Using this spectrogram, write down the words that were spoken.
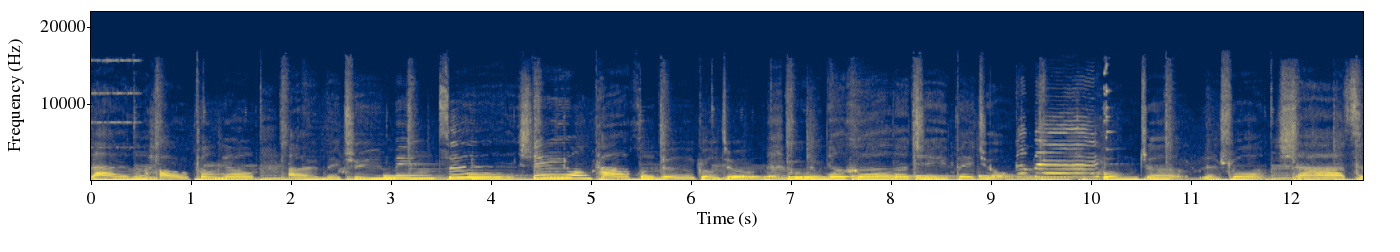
来了好朋友，还没取名字，希望他活得够久。姑娘喝了几杯酒，红着脸说下次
